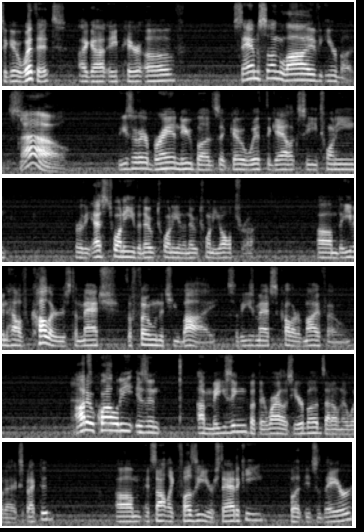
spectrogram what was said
to go with it, I got a pair of Samsung Live earbuds. Oh. These are their brand new buds that go with the Galaxy 20 or the S20, the Note 20, and the Note 20 Ultra. Um, they even have colors to match the phone that you buy. So these match the color of my phone. That's Audio cool. quality isn't amazing, but they're wireless earbuds. I don't know what I expected. Um, it's not like fuzzy or staticky, but it's there.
